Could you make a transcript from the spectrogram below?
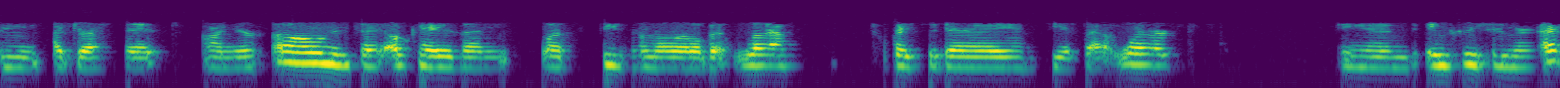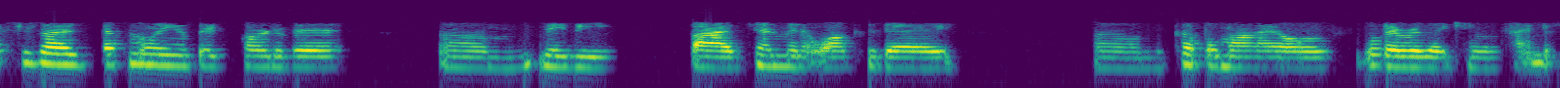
can address it on your own and say, okay, then let's feed them a little bit less twice a day and see if that works and increasing their exercise definitely a big part of it. Um, maybe five, ten minute walks a day, um, a couple miles, whatever they can kind of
